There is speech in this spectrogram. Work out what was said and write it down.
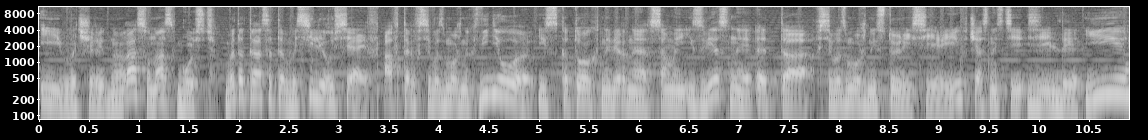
и в очередной раз у нас гость. В этот раз это Василий Русяев, автор всевозможных видео, из которых, наверное, самые известные это всевозможные истории серии, в частности Зельды, и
